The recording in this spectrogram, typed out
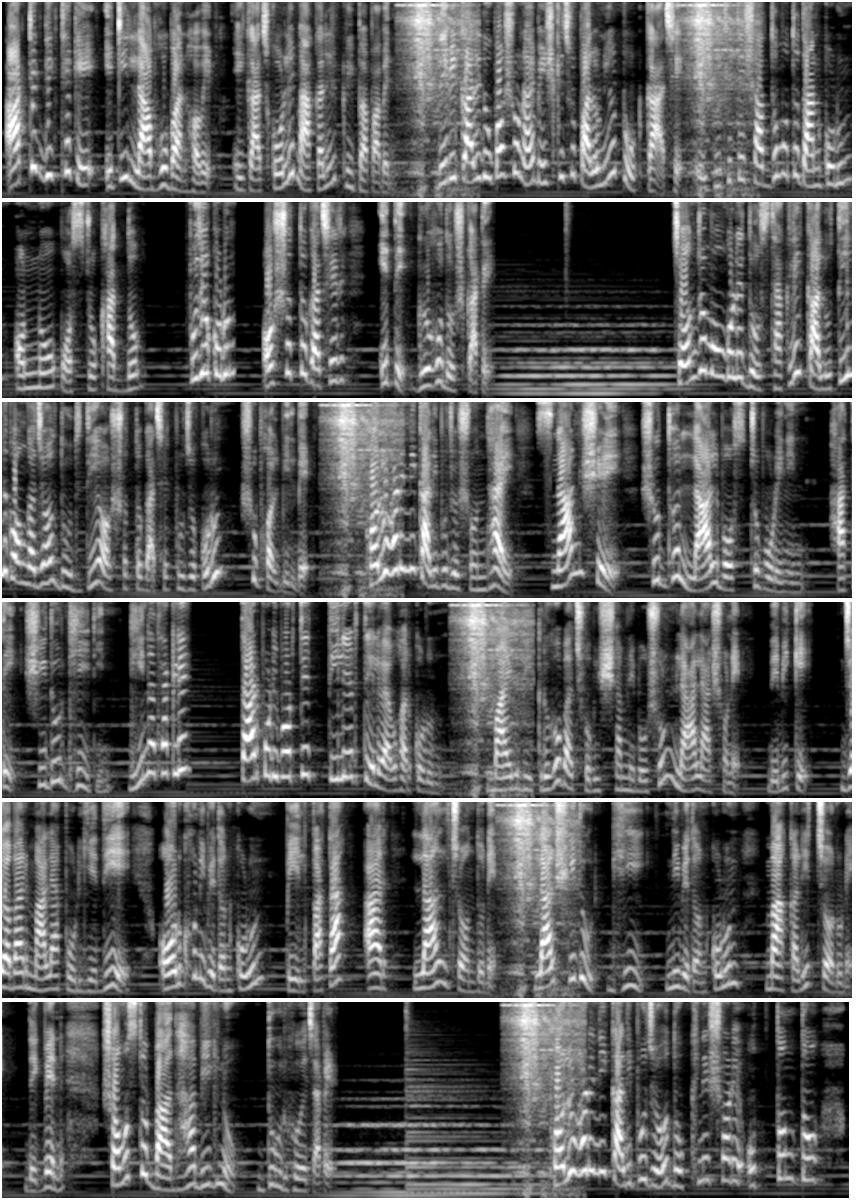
আর্থিক দিক থেকে এটি লাভবান হবে। এই কাজ করলে মা কালীর কৃপা পাবেন। দেবী কালীর উপাসনায় বেশ কিছু পালনীয় টোটকা আছে। এই তিথিতে সাধ্যমতো দান করুন। অন্ন, বস্ত্র, খাদ্য, পুজো করুন। অশ্বত্থ গাছের এতে গ্রহদোষ কাটে। চন্দ্রমঙ্গলের দোষ থাকলে কালো তিল, গঙ্গা জল, দুধ দিয়ে অশ্বত্থ গাছের পুজো করুন, সুফল মিলবে। ফলহারিণী কালী পুজোর সন্ধ্যায় স্নান সেরে শুদ্ধ লাল বস্ত্র পরে নিন। হাতে সিঁদুর, ঘি দিন। ঘি না থাকলে তার পরিবর্তে তিলের তেল ব্যবহার করুন। মায়ের বিগ্রহ বা ছবির সামনে বসুন লাল আসনে। দেবীকে জবার মালা পরিয়ে দিয়ে অর্ঘ্য নিবেদন করুন, বেলপাতা আর লাল চন্দনে। লাল সিঁদুর, ঘি নিবেদন করুন মা কালীর চরণে। দেখবেন, সমস্ত বাধা বিঘ্ন দূর হয়ে যাবে। ফলহারিণী কালী পুজো দক্ষিণেশ্বরে অত্যন্ত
